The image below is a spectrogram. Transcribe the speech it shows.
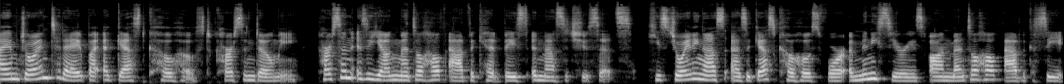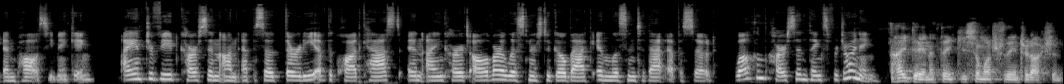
I am joined today by a guest co host, Carson Domey. Carson is a young mental health advocate based in Massachusetts. He's joining us as a guest co host for a mini series on mental health advocacy and policymaking. I interviewed Carson on episode 30 of the Quadcast, and I encourage all of our listeners to go back and listen to that episode. Welcome, Carson. Thanks for joining. Hi, Dana. Thank you so much for the introduction.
